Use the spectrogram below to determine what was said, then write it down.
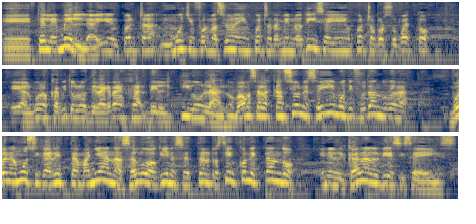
eh, Telemel. Ahí encuentra mucha información, ahí encuentra también noticias y ahí encuentra, por supuesto, eh, algunos capítulos de la granja del tío Lalo. Vamos a las canciones, seguimos disfrutando de la buena música en esta mañana. Saludo a quienes están recién conectando en el canal 16.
